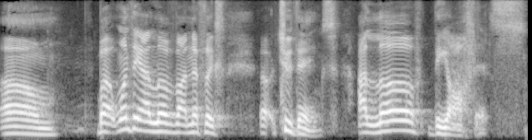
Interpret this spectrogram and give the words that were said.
Um, but one thing I love about Netflix, uh, two things. I love The Office.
